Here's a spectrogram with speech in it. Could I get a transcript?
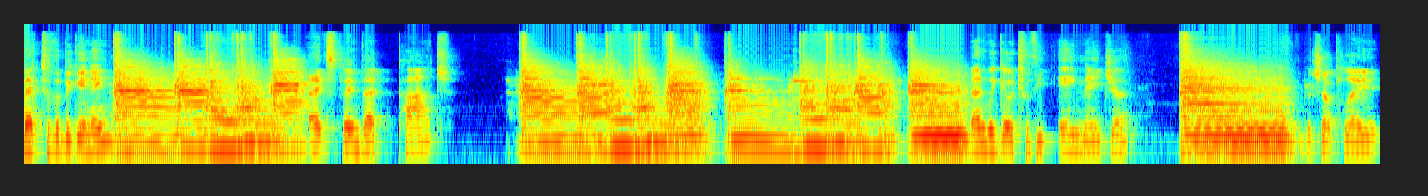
Back to the beginning. I explained that part. Then we go to the A major, which I play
